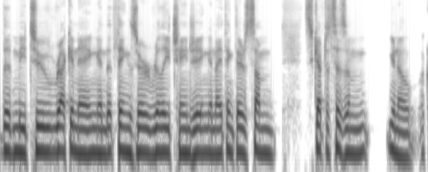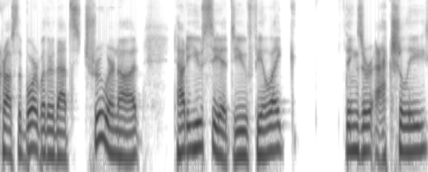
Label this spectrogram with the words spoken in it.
the Me Too reckoning and that things are really changing and I think there's some skepticism, you know, across the board whether that's true or not. How do you see it? Do you feel like things are actually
